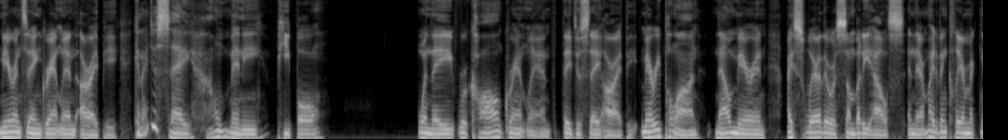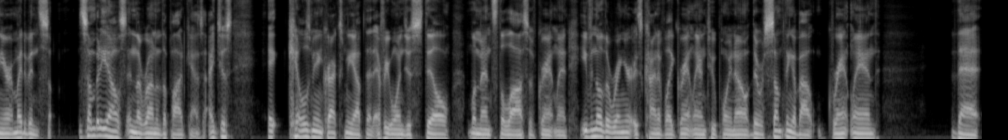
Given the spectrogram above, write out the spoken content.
Mirin saying Grantland RIP. Can I just say how many people, when they recall Grantland, they just say RIP? Mary Pilon, now Mirin. I swear there was somebody else in there. It might have been Claire McNear. It might have been somebody else in the run of the podcast. I just, it kills me and cracks me up that everyone just still laments the loss of Grantland. Even though The Ringer is kind of like Grantland 2.0, there was something about Grantland that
